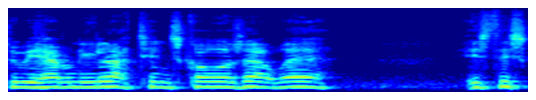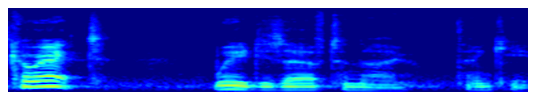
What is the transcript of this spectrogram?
Do we have any Latin scholars out there? Is this correct? We deserve to know. Thank you.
